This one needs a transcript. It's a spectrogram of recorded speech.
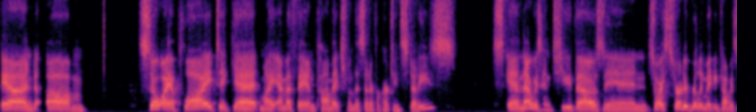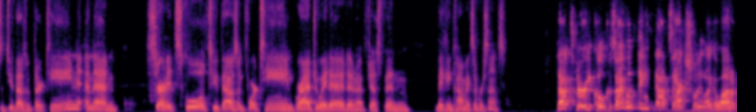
And um, so I applied to get my MFA in comics from the Center for Cartoon Studies. And that hmm. was in 2000. So I started really making comics in 2013 and then started school 2014, graduated, and I've just been making comics ever since. That's very cool because I would think that's actually like a lot of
